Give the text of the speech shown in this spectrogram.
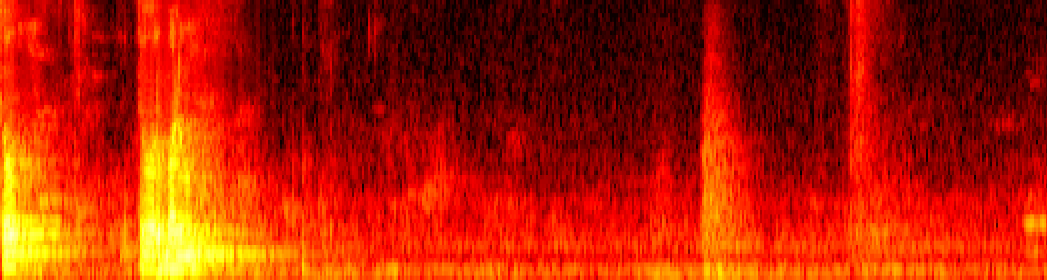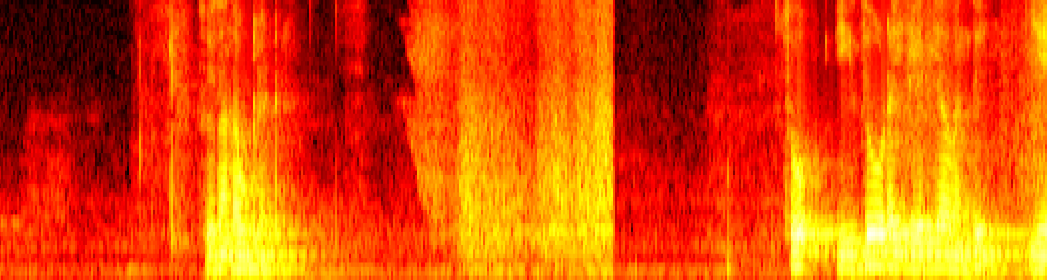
ஸோ இது ஒரு பலூன் ஸோ இதுதான் அந்த அவுட்லெட் ஸோ இதோட ஏரியா வந்து ஏ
